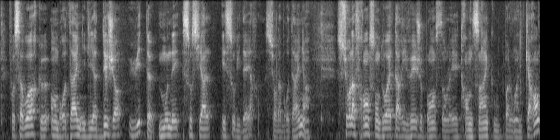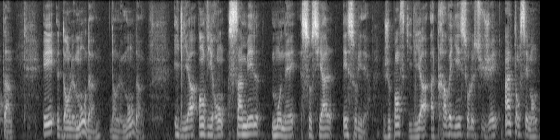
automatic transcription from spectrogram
il faut savoir qu'en Bretagne, il y a déjà 8 monnaies sociales et solidaires sur la Bretagne. Sur la France, on doit être arrivé, je pense, dans les 35 ou pas loin de 40. Et dans le monde, dans le monde, il y a environ 5000 monnaies sociales et solidaires. Je pense qu'il y a à travailler sur le sujet intensément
